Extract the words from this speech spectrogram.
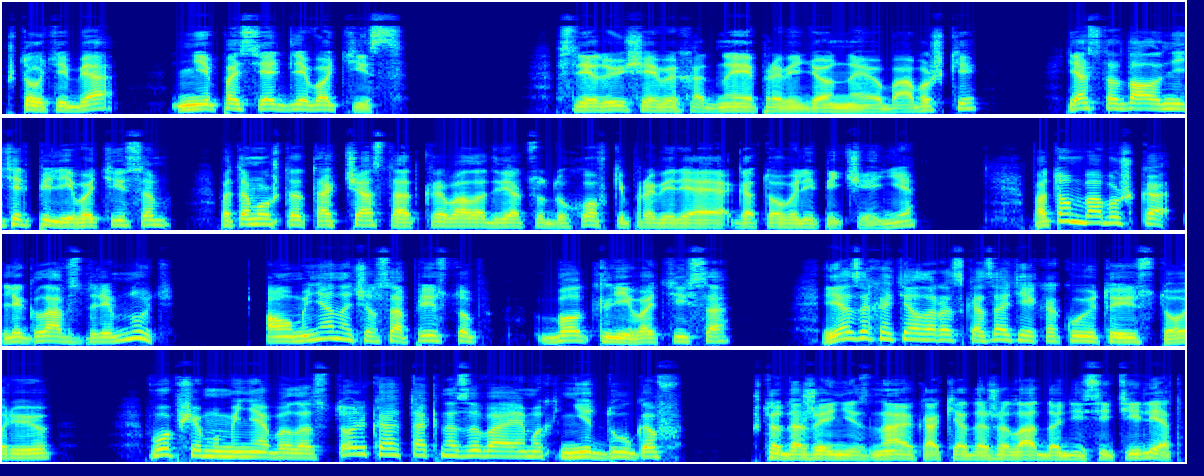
что у тебя непоседливо тис». В следующие выходные, проведенные у бабушки, я страдала нетерпеливо тисом, потому что так часто открывала дверцу духовки, проверяя, готово ли печенье. Потом бабушка легла вздремнуть, а у меня начался приступ болтливотиса. Я захотела рассказать ей какую-то историю. В общем, у меня было столько так называемых недугов, что даже и не знаю, как я дожила до десяти лет.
